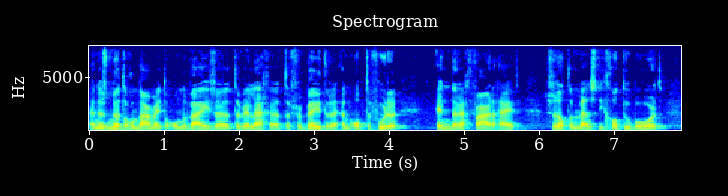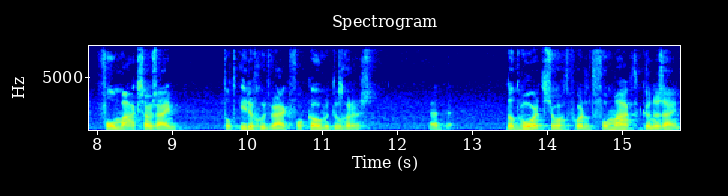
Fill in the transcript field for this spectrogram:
En is nuttig om daarmee te onderwijzen, te weerleggen, te verbeteren en op te voeden in de rechtvaardigheid. Zodat de mens die God toebehoort volmaakt zou zijn, tot ieder goed werk volkomen toegerust. Dat woord zorgt ervoor dat volmaakt kunnen zijn.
